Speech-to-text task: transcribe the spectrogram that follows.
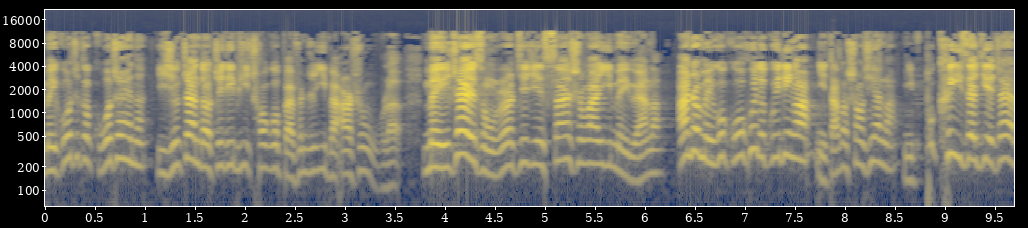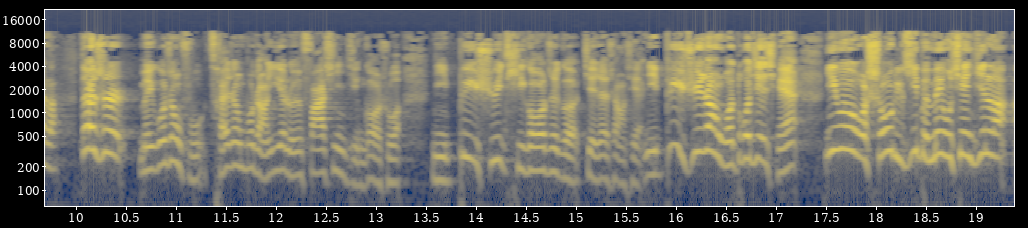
美国这个国债呢，已经占到 GDP 超过百分之一百二十五了，美债总额接近三十万亿美元了。按照美国国会的规定啊，你达到上限了，你不可以再借债了。但是美国政府财政部长耶伦发信警告说，你必须提高这个借债上限，你必须让我多借钱，因为我手里基本没有现金了。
